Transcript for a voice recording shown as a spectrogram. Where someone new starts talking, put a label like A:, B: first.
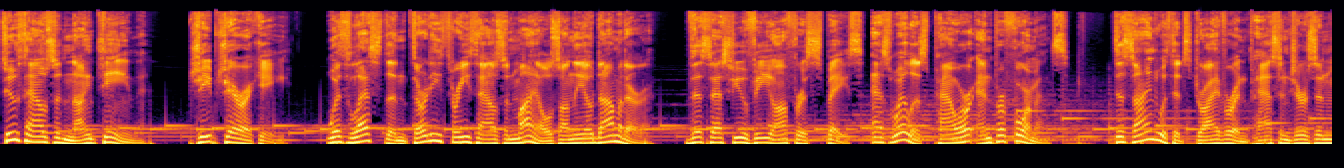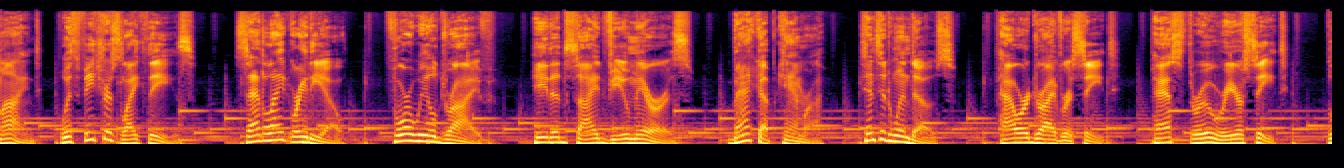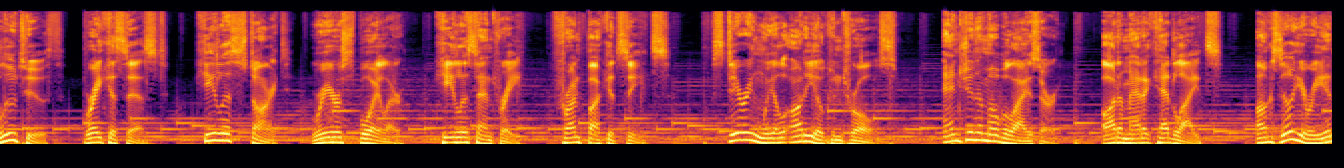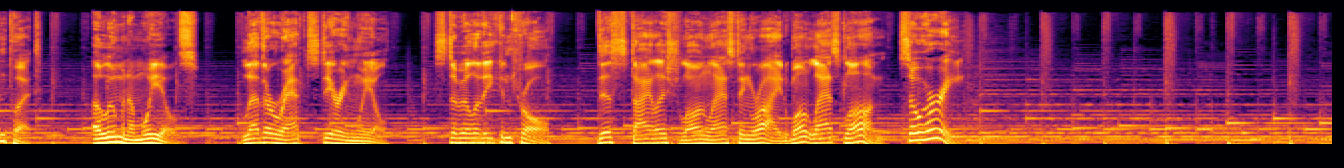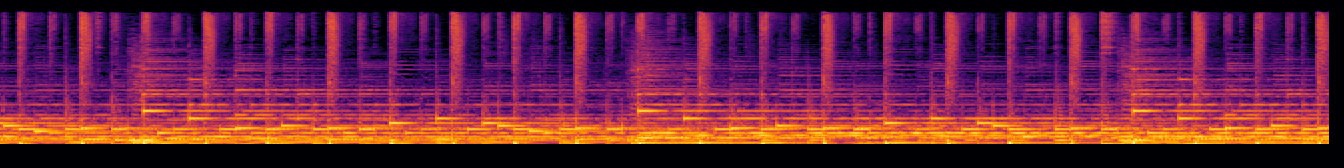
A: 2019 Jeep Cherokee. With less than 33,000 miles on the odometer, this SUV offers space as well as power and performance. Designed with its driver and passengers in mind, with features like these satellite radio, four wheel drive, heated side view mirrors, backup camera, tinted windows, power driver seat, pass through rear seat, Bluetooth, brake assist, keyless start, rear spoiler, keyless entry, front bucket seats, steering wheel audio controls, engine immobilizer, automatic headlights, auxiliary input, aluminum wheels, leather wrapped steering wheel, stability control. This stylish, long lasting ride won't last long, so hurry!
